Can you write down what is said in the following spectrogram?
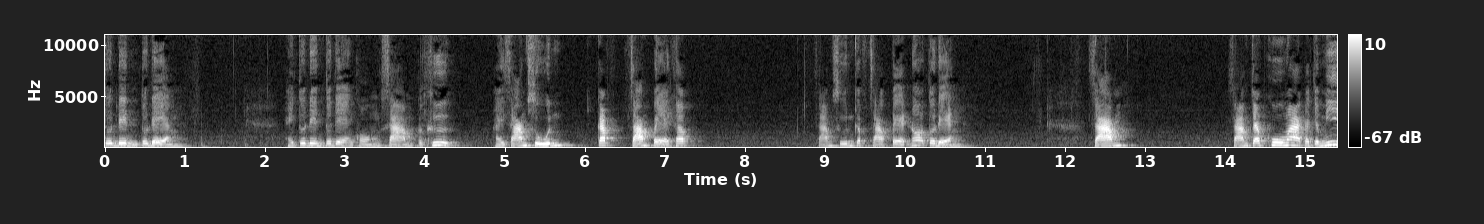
ตัวเด่นตัวแดง ให้ตัวเด่นตัวแดงของสามก็คือให้สามศูนย์กับสามแปดครับสามศูนย์กับสามแปดเนาะตัวแดงสามสามจับคู่มากก็จะมี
